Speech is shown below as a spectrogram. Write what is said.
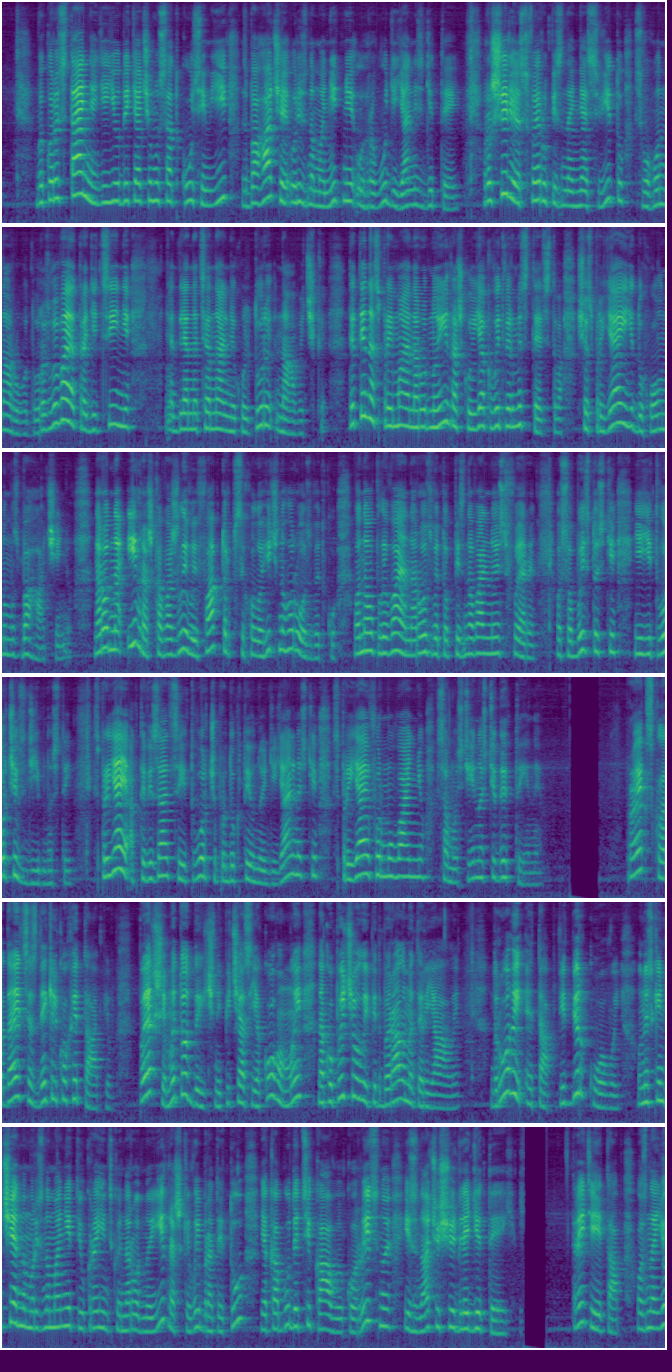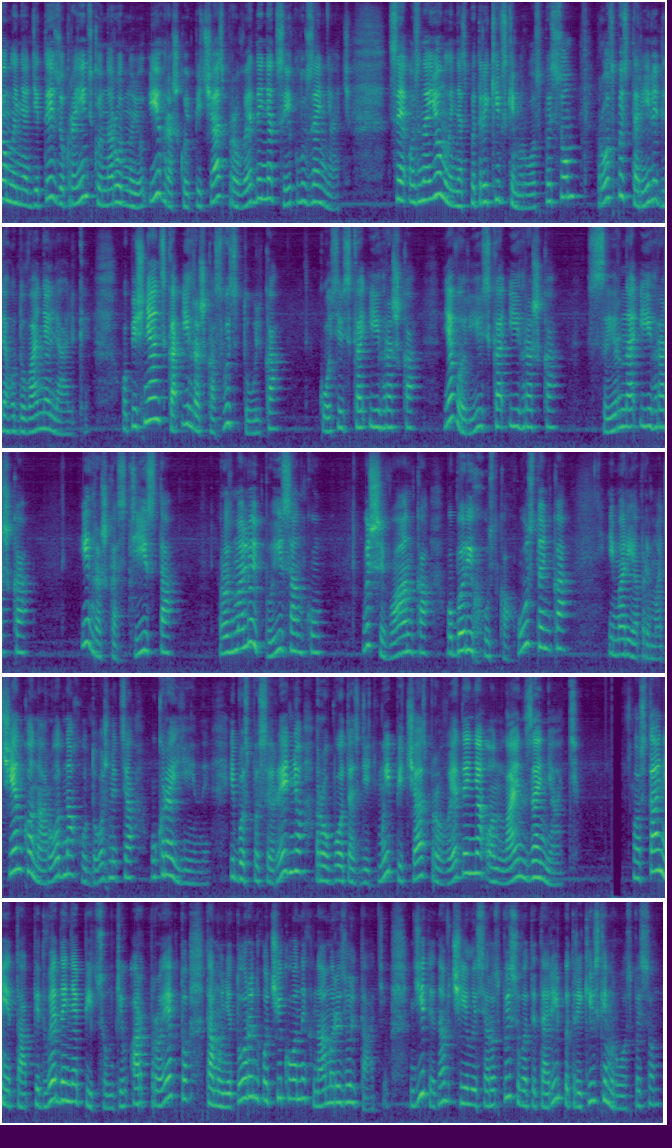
Використання її у дитячому садку, сім'ї збагачує у різноманітній ігрову діяльність дітей, розширює сферу пізнання світу свого народу, розвиває традиційні для національної культури навички. Дитина сприймає народну іграшку як витвір мистецтва, що сприяє її духовному збагаченню. Народна іграшка важливий фактор психологічного розвитку. Вона впливає на розвиток пізнавальної сфери, особистості її творчих здібностей, сприяє активізації творчо-продуктивної діяльності, сприяє формуванню самостійності дитини. Проект складається з декількох етапів. Перший методичний, під час якого ми накопичували і підбирали матеріали. Другий етап відбірковий. У нескінченному різноманітті української народної іграшки вибрати ту, яка буде цікавою, корисною і значущою для дітей. Третій етап ознайомлення дітей з українською народною іграшкою під час проведення циклу занять. Це ознайомлення з петриківським розписом, розпис тарілі для годування ляльки, опішнянська іграшка свистулька, косівська іграшка, яворівська іграшка, сирна іграшка, іграшка з тіста, розмалюй писанку, вишиванка, оберіг хустка хустонька і Марія Примаченко народна художниця України і безпосередньо робота з дітьми під час проведення онлайн занять. Останній етап підведення підсумків арт-проєкту та моніторинг очікуваних нами результатів. Діти навчилися розписувати таріль петриківським розписом,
